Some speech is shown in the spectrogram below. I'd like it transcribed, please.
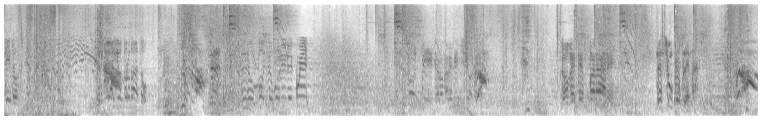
Sentito? Bersaglio trovato! Non voglio morire qui! Colpitelo, maledizione! Dovete sparare! Nessun problema.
